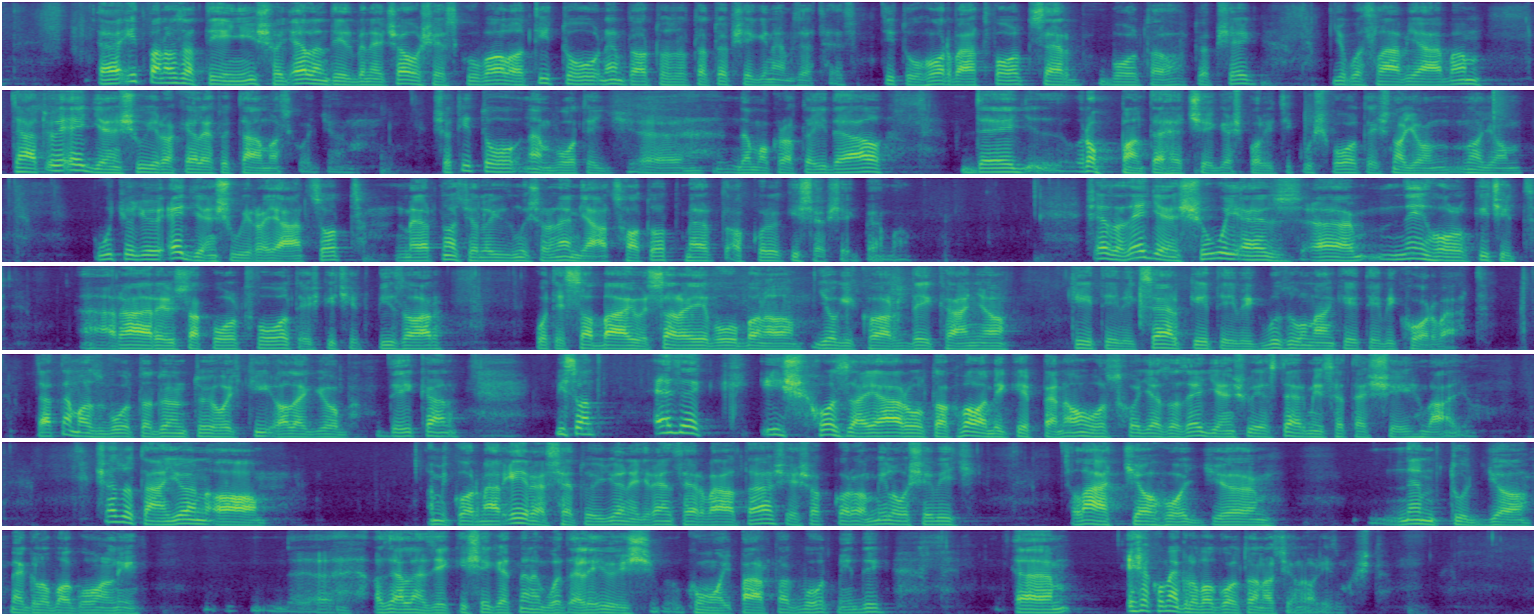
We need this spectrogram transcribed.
Itt van az a tény is, hogy ellentétben egy Ceausescu-val a Tito nem tartozott a többségi nemzethez. Tito horvát volt, szerb volt a többség Jugoszláviában, tehát ő egyensúlyra kellett, hogy támaszkodjon. És a Tito nem volt egy demokrata ideál, de egy roppant tehetséges politikus volt, és nagyon, nagyon Úgyhogy ő egyensúlyra játszott, mert nacionalizmusra nem játszhatott, mert akkor ő kisebbségben van. És ez az egyensúly, ez néhol kicsit ráerőszakolt volt, és kicsit bizarr. Volt egy szabály, hogy Szarajevóban a jogi kar dékánya két évig szerb, két évig buzulmán, két évig horvát. Tehát nem az volt a döntő, hogy ki a legjobb dékán. Viszont ezek is hozzájárultak valamiképpen ahhoz, hogy ez az egyensúly ez természetessé váljon. És azután jön a amikor már érezhető, hogy jön egy rendszerváltás, és akkor a Milosevic látja, hogy nem tudja meglovagolni az ellenzékiséget, mert nem volt elég, ő is komoly pártag volt mindig, és akkor meglovagolta a nacionalizmust.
